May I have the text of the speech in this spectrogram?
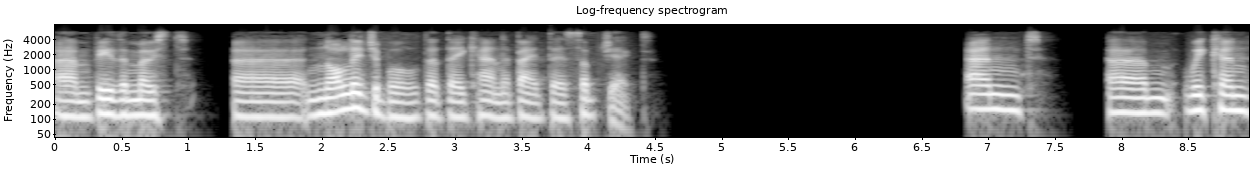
um, be the most uh, knowledgeable that they can about their subject. And um, we can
